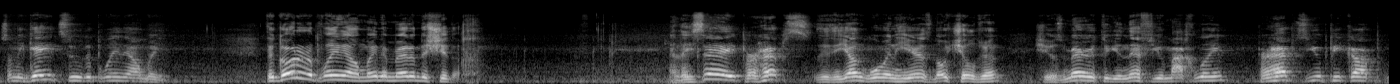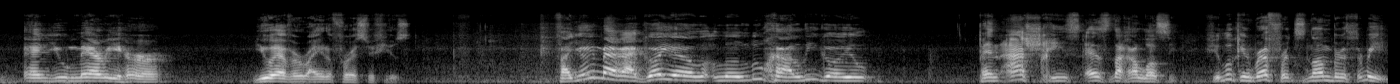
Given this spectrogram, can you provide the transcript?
So we get to the Ploini Almaini. They go to the Ploini Almaini and read him the Shidduch. And they say, perhaps there's a young woman here, has no children. She was married to your nephew Machlin. Perhaps you pick up and you marry her. You have a right of first refusal. Vayomer agoyel lelucha ligoyel pen ashchis es nachalosi. If you look in reference number three,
